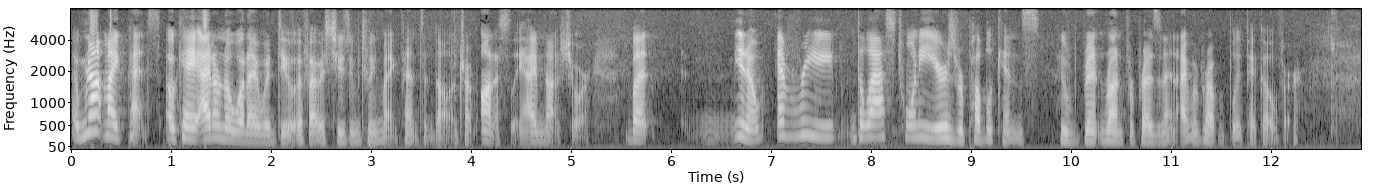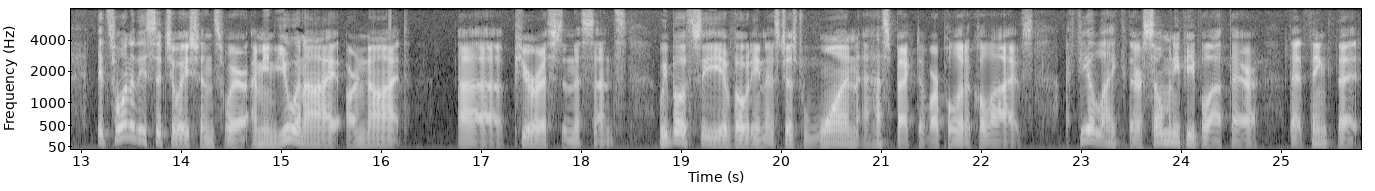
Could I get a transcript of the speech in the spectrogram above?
am not Mike Pence. Okay, I don't know what I would do if I was choosing between Mike Pence and Donald Trump. Honestly, I'm not sure. But you know, every the last 20 years, Republicans who run for president, I would probably pick over. it's one of these situations where I mean, you and I are not uh, purists in this sense. We both see voting as just one aspect of our political lives. I feel like there are so many people out there that think that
